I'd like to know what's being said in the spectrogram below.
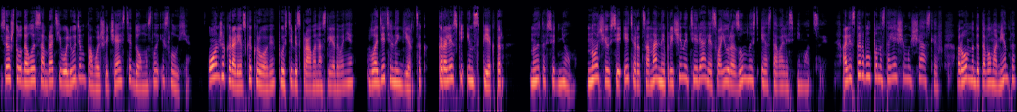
Все, что удалось собрать его людям, по большей части домыслы и слухи. Он же королевской крови, пусть и без права наследования, владетельный герцог, королевский инспектор, но это все днем. Ночью все эти рациональные причины теряли свою разумность и оставались эмоции. Алистер был по-настоящему счастлив ровно до того момента,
